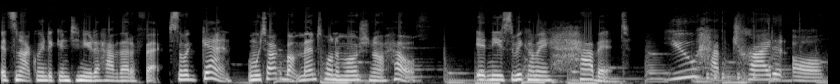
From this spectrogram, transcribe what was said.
it's not going to continue to have that effect. So again, when we talk about mental and emotional health, it needs to become a habit. You have tried it all.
